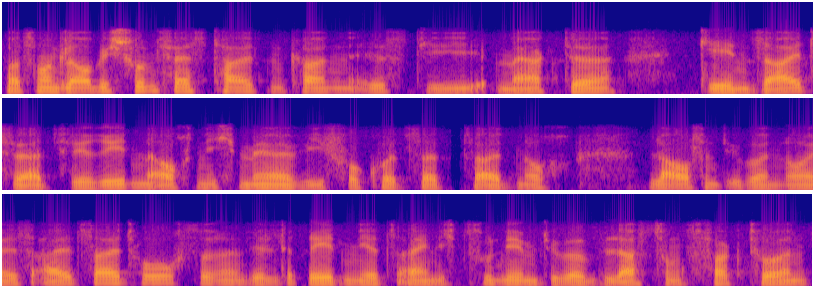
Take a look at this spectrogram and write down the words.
was man glaube ich schon festhalten kann, kann, ist, die Märkte gehen seitwärts. Wir reden auch nicht mehr wie vor kurzer Zeit noch laufend über ein neues Allzeithoch, sondern wir reden jetzt eigentlich zunehmend über Belastungsfaktoren.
